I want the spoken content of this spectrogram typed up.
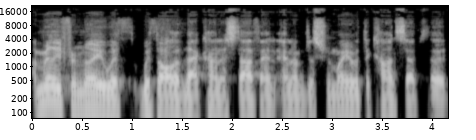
i'm really familiar with with all of that kind of stuff. And, and i'm just familiar with the concept that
